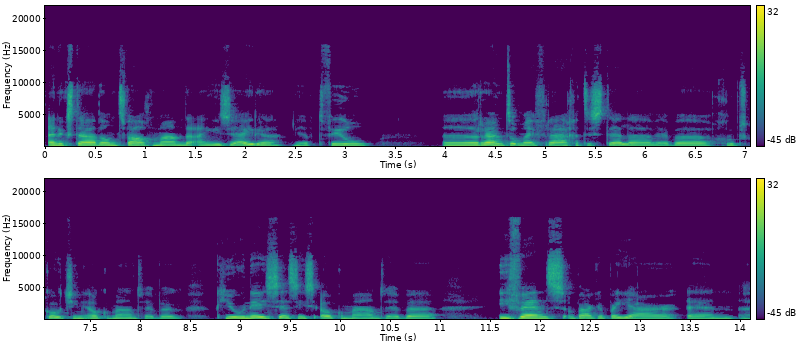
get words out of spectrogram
en ik sta dan twaalf maanden aan je zijde. Je hebt veel uh, ruimte om mij vragen te stellen. We hebben groepscoaching elke maand. We hebben QA-sessies elke maand. We hebben events een paar keer per jaar. En uh,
